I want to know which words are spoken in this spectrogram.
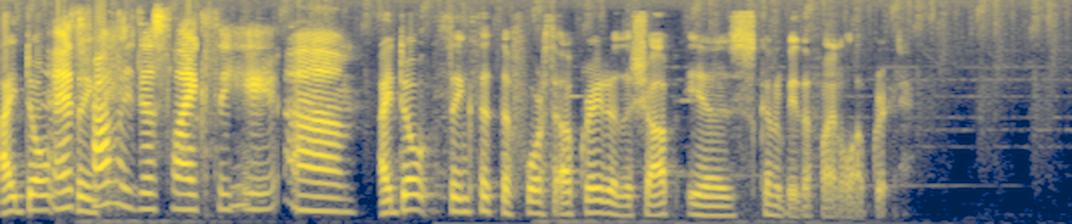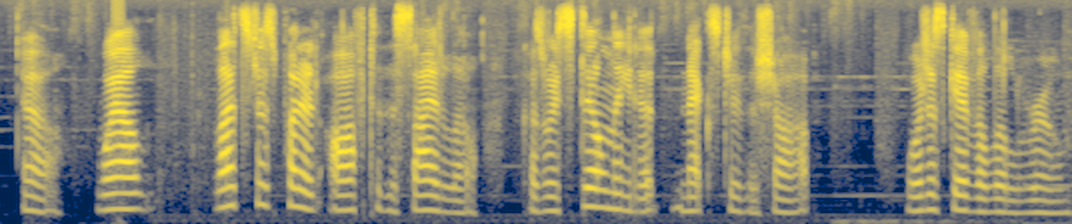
I don't It's think probably just like the um. I don't think that the fourth upgrade of the shop is going to be the final upgrade. Oh well, let's just put it off to the side a little because we still need it next to the shop. We'll just give a little room.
